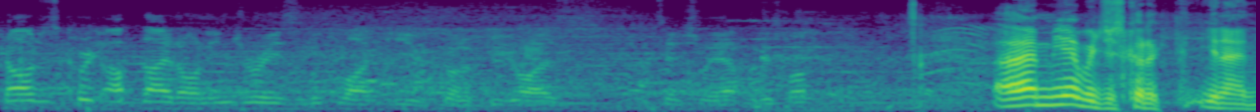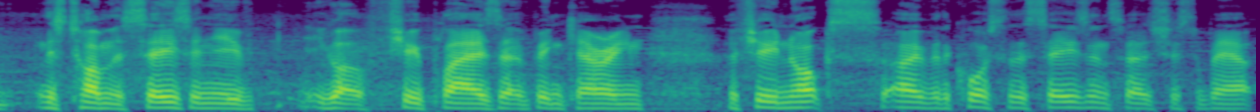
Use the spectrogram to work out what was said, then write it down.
Carl, just a quick update on injuries. It looked like you've got a few guys potentially out for this one. Um, yeah, we just got to, you know, this time of the season, you've you've got a few players that have been carrying a few knocks over the course of the season, so it's just about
